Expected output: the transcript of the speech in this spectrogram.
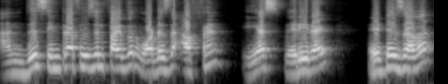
And this intrafusal fiber, what is the afferent? Yes, very right. It is our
